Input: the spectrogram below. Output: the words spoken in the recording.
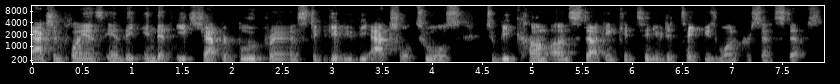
action plans in the end of each chapter blueprints to give you the actual tools to become unstuck and continue to take these 1% steps.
